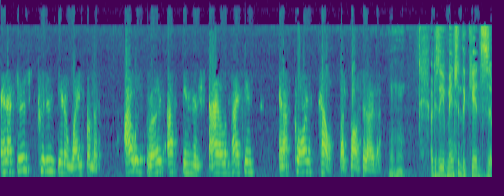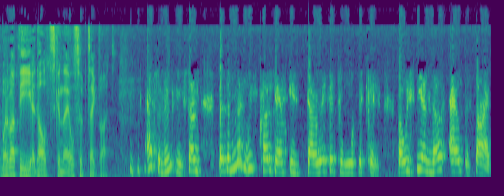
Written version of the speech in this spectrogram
and I just couldn't get away from it. I was grown up in the style of hiking, and I can't help but pass it over. Mm-hmm. Okay, so you've mentioned the kids. What about the adults? Can they also take part? Absolutely. So the, the midweek program is directed towards the kids, but we steer no adults aside.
